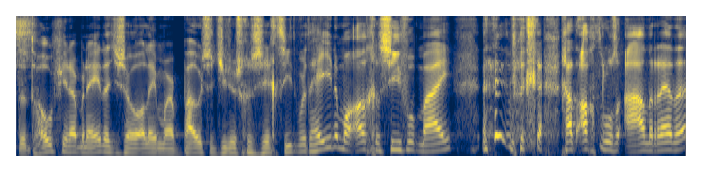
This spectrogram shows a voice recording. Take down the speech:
dat hoofdje naar beneden... dat je zo alleen maar Bowser Jr.'s gezicht ziet. Wordt helemaal agressief op mij. Gaat achter ons aanrennen.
